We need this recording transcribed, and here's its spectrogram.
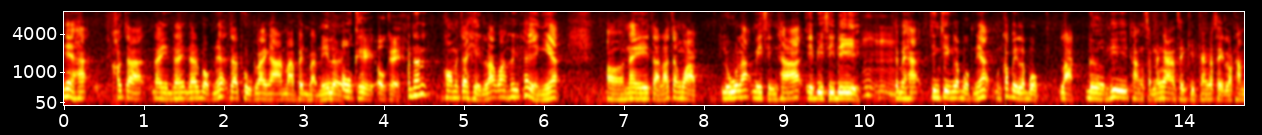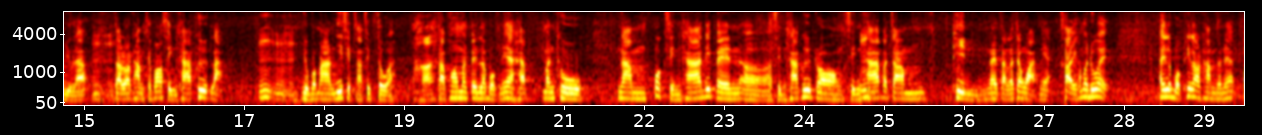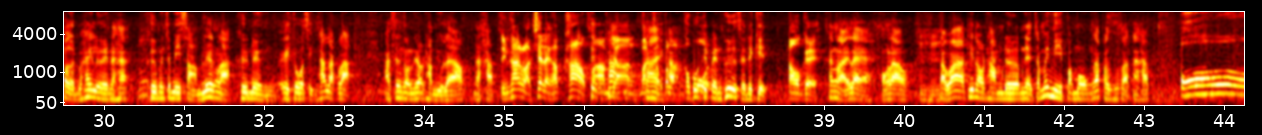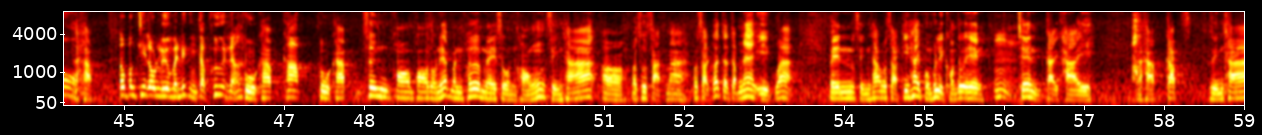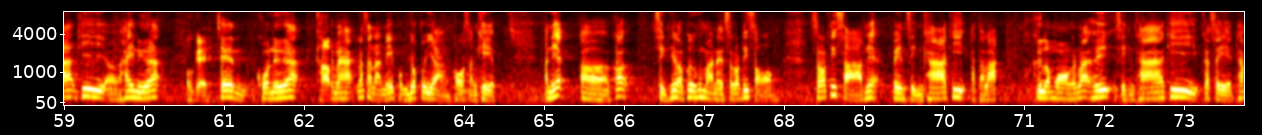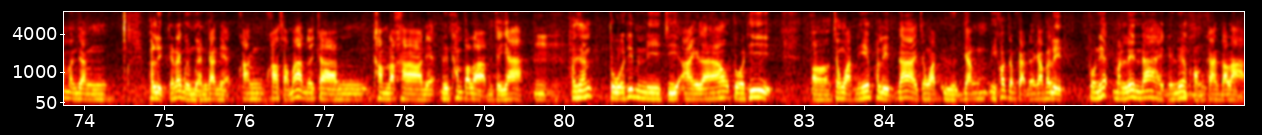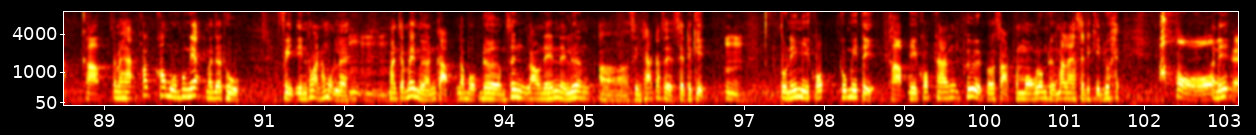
เนี่ยฮะเขาจะในในในระบบเนี้ยจะถูกรายงานมาเป็นแบบนี้เลย โอเค โอเค เพราะฉะนั้นพอมันจะเห็นแล้วว่าเฮ้ยถ้าอย่างเงี้ยเอ่อในแต่ละจังหวัดรู้ละมีสินค้า A B C D อืมอืมใช่ไหมฮะ จริง ๆ ระบบเนี้ยมันก็เป็นระบบหลักเดิมที่ทางสำนักงานเศรษฐกิจการเกษตรเราทำอยู่แล้วอืมอืมแต่เราทำเฉพาะสินค้าพืชหลัก อืมอืมอืมอยู่ประมาณ 20-30 ตัวอ่าฮะแต่พอมันเป็นระบบเนี่ยครับมันถูกนำพวกสินค้าที่เป็นเอ่อสินค้าพืชรอง สินค้าประจำถิ่นในแต่ละจังหวัดเนี่ยใส่เข้ามาด้วยไอ้ระบบที่เราทำตัวเนี้ยเปิดไว้ให้เลยนะฮะคือมันจะมี 3 เรื่องหลักคือ1ไอ้ตัวสินค้าหลักๆอะซึ่งตอนนี้เราทำอยู่แล้วนะครับสินค้าหลักเช่นอะไรครับ ข้าวเช่นปาล์มข้วยางมันใช่สำปะคหรัลังข้าวพวกโพดที่เป็นพืชเศรษฐกิจเอาโอเคทั้งหลายแหล่ของเราอือฮึแต่ว่าที่เราทำเดิมเนี่ยจะไม่มีประมงและปศุสัตว์นะครับโอ้นะครับ เออบางทีเราลืมไปนึกถึงแต่พืชนะ ถูกครับครับถูกครับ ซึ่งพอพอตรงเนี้ยมันเพิ่มในส่วนของสินค้าเอ่อปศุสัตว์มาปศุสัตว์ก็จะจำแนกอีกว่า เป็นสินค้าปศุสัตว์ที่ให้ผลผลิตของตัวเองอืมเช่นไก่ไข่นะครับกับสินค้าที่เอ่อให้เนื้อโอเคเช่นโคเนื้อครับใช่ไหมฮะลักษณะนี้ผมยกตัวอย่างพอสังเขปอันเนี้ยเอ่อก็สิ่งที่เราเพิ่มขึ้นมาในสล็อตที่ 2 สล็อตที่3เนี่ยเป็นสินค้าที่อัตลักษณ์ คือเรามองกันว่าเฮ้ยสินค้าที่เกษตรถ้ามันยัง ผลิตกันได้เหมือนเหมือนๆกันเนี่ยความความสามารถในการทำราคาเนี่ยหรือทำตลาดมันจะยากอืมอืมเพราะฉะนั้นตัวที่มันมี GI แล้วตัวที่เอ่อจังหวัดนี้ผลิตได้จังหวัดอื่นยังมีข้อจำกัดในการผลิต ตัวเนี้ยมันเล่นได้ในเรื่องของการตลาดครับใช่ไหมฮะเพราะข้อมูลพวกเนี้ยมันจะถูกฟีดอินเข้ามาทั้งหมดเลยอืมอืมอืมมันจะไม่เหมือนกับระบบเดิม ซึ่งเราเน้นในเรื่องเออสินค้าเกษตรเศรษฐกิจอืมตัวนี้มีครบทุกมิติครับมีครบทั้งพืชบริษัทประมงรวมถึงแมลงเศรษฐกิจด้วย โอ้โห อันนี้โเ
